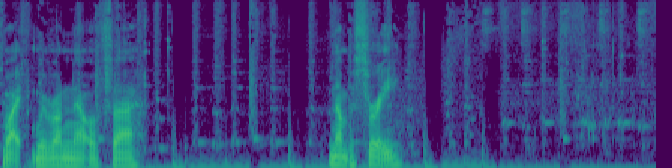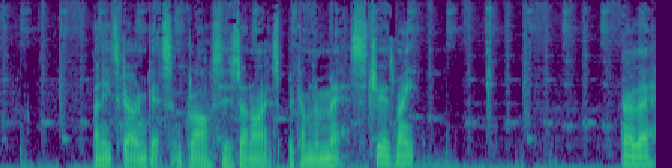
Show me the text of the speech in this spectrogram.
Right, we're running out of uh, number three. I need to go and get some glasses, don't I? It's becoming a mess. Cheers, mate. Oh, there.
